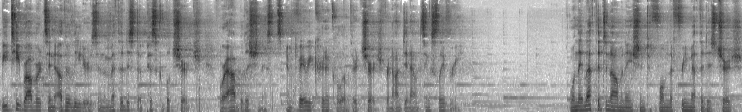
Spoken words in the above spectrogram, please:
B.T. Roberts and other leaders in the Methodist Episcopal Church were abolitionists and very critical of their church for not denouncing slavery. When they left the denomination to form the Free Methodist Church,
